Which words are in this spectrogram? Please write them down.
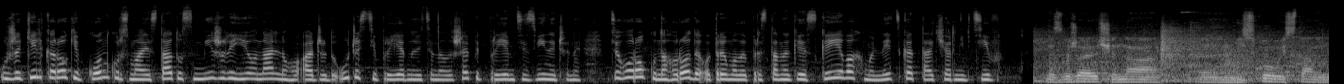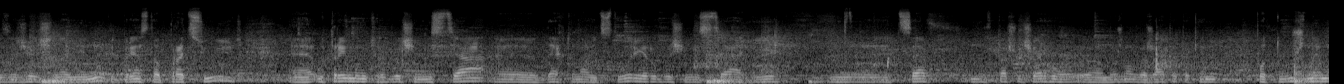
Уже кілька років конкурс має статус міжрегіонального, адже до участі приєднуються не лише підприємці з Вінниччини. Цього року нагороди отримали представники з Києва, Хмельницька та Чернівців. Незважаючи на е, військовий стан, незважаючи на війну, підприємства працюють, е, утримують робочі місця, е, дехто навіть створює робочі місця, і це в- ну, першу чергу можна вважати таким потужним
